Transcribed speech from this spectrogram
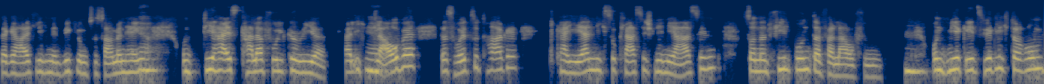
der gehaltlichen Entwicklung zusammenhängt. Ja. Und die heißt Colorful Career, weil ich ja. glaube, dass heutzutage Karrieren nicht so klassisch linear sind, sondern viel bunter verlaufen. Mhm. Und mir geht es wirklich darum,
